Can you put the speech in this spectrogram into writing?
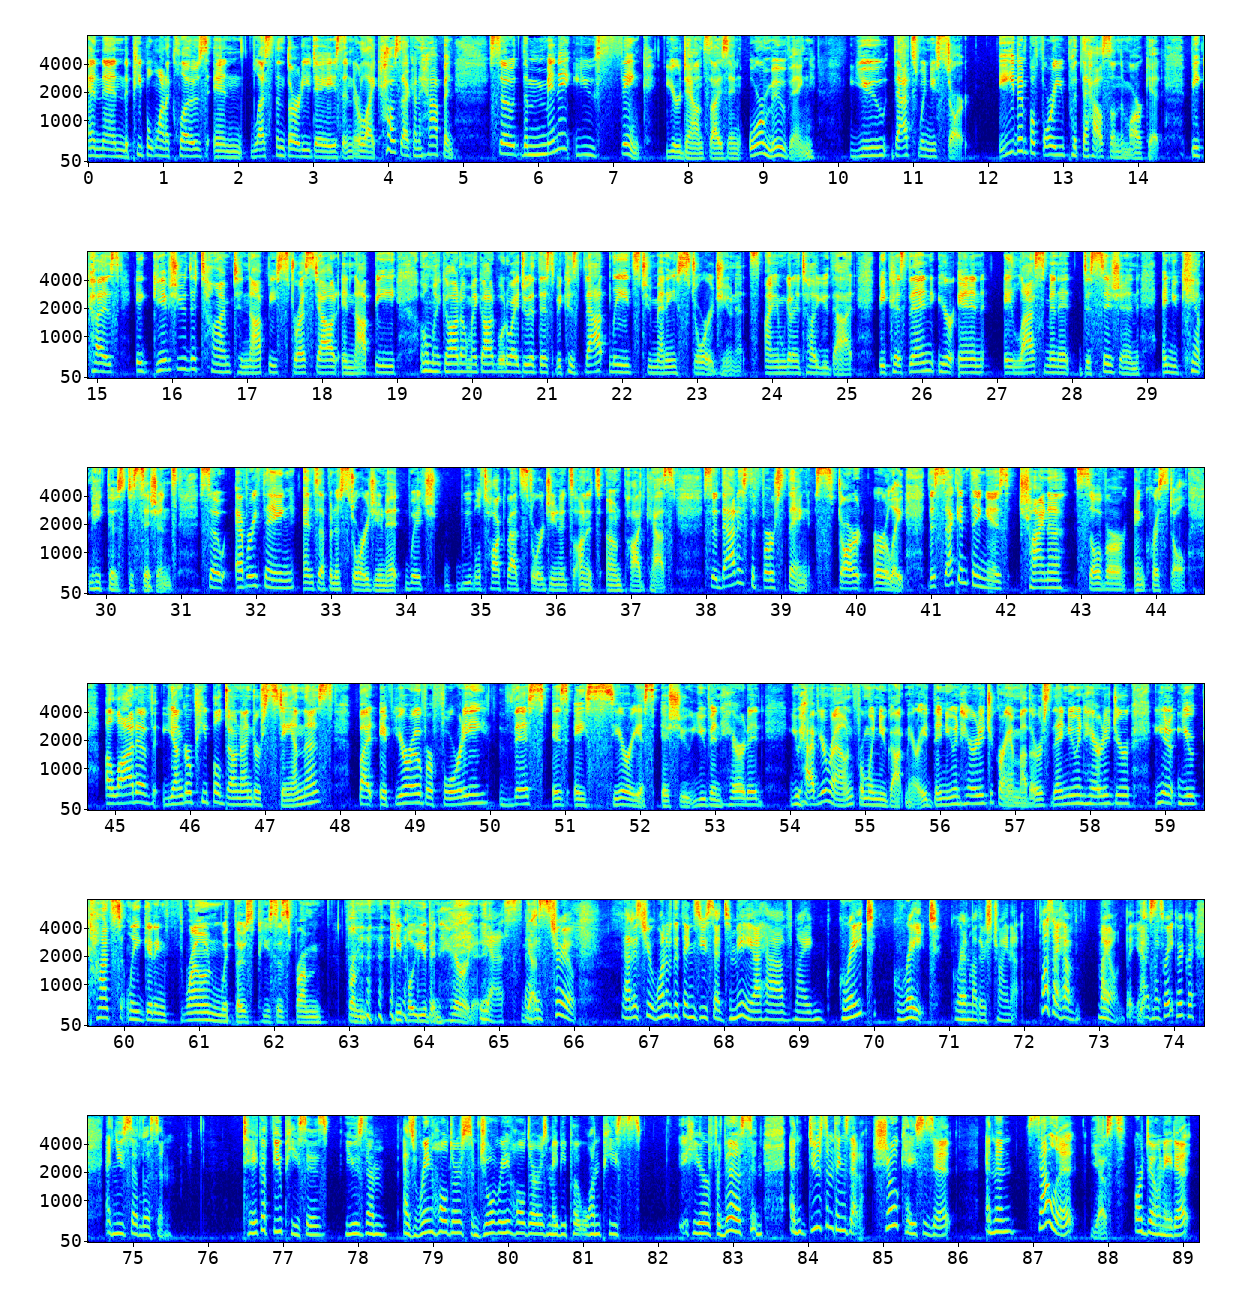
and then the people want to close in less than 30 days and they're like, how's that going to happen? So the minute you think you're downsizing or moving, you that's when you start even before you put the house on the market because it gives you the time to not be stressed out and not be oh my god oh my god what do i do with this because that leads to many storage units i am going to tell you that because then you're in a last minute decision and you can't make those decisions. So everything ends up in a storage unit, which we will talk about storage units on its own podcast. So that is the first thing. Start early. The second thing is china, silver, and crystal. A lot of younger people don't understand this, but if you're over 40, this is a serious issue. You've inherited, you have your own from when you got married, then you inherited your grandmother's, then you inherited your, you know, you're constantly getting thrown with those pieces from from people you've inherited. Yes, that is Yes. true. That is true. One of the things you said to me, I have my great great grandmother's china. Plus, I have my own, but yeah, Yes. my great great great. And you said, listen, take a few pieces, use them as ring holders, some jewelry holders, maybe put one piece here for this, and and do some things that showcases it, and then sell it Yes. or donate it.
